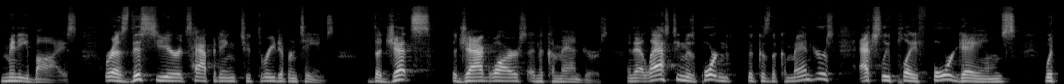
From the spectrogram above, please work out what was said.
mini buys, whereas this year it's happening to three different teams: the Jets, the Jaguars, and the Commanders. And that last team is important because the Commanders actually play four games with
